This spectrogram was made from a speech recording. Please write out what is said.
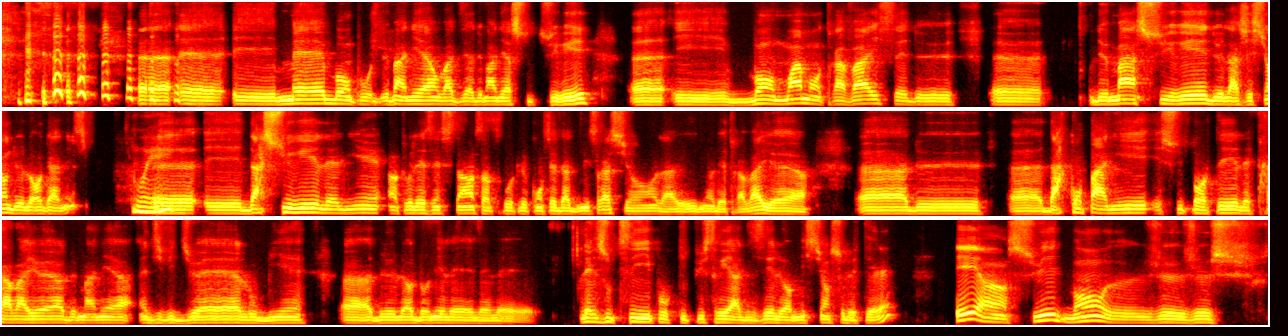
Euh, euh, et, mais bon, pour, de manière, on va dire, de manière structurée, et bon, moi, mon travail, c'est de, de m'assurer de la gestion de l'organisme. et d'assurer les liens entre les instances, entre autres le conseil d'administration, la réunion des travailleurs, de d'accompagner et supporter les travailleurs de manière individuelle ou bien de leur donner les, les, les outils pour qu'ils puissent réaliser leur mission sur le terrain. Et ensuite, bon, euh, je, je,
